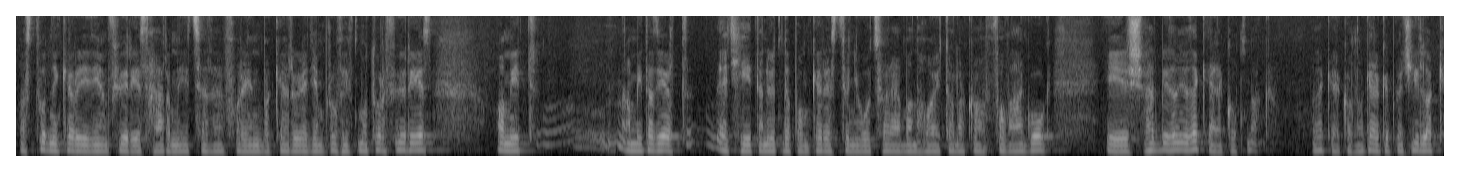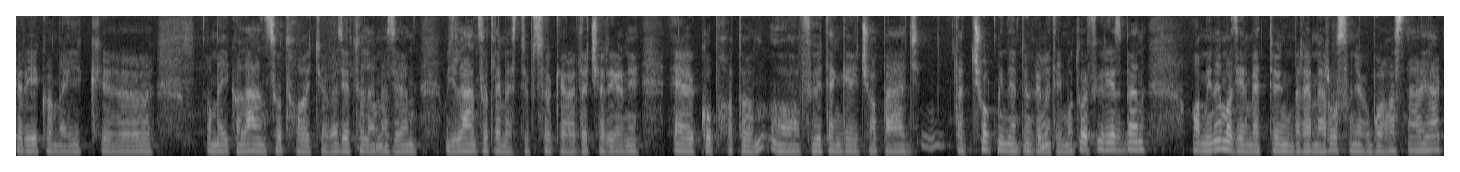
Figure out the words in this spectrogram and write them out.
Azt tudni kell, hogy egy ilyen fűrész 3-4 forintba kerül, egy ilyen profi motorfűrész, amit, amit azért egy héten, öt napon keresztül nyolc órában hajtanak a favágók, és hát bizony ezek elkopnak ezek elkapnak. Elköpik a csillagkerék, amelyik, amelyik a láncot hajtja a vezetőlemezen. Ugye láncotlemez többször kell rajta cserélni, elkophat a, a főtengely csapágy, tehát sok minden tönkremet uh-huh. egy motorfűrészben, ami nem azért megy tönkre, mert rossz anyagból használják,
